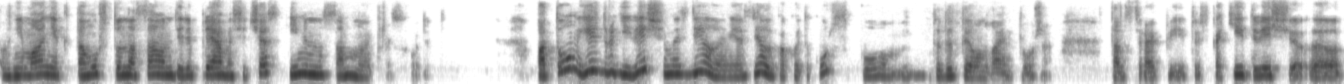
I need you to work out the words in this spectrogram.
внимания к тому, что на самом деле прямо сейчас именно со мной происходит. Потом есть другие вещи, мы сделаем. Я сделаю какой-то курс по ТДТ онлайн тоже, танцтерапии. То есть какие-то вещи, э,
